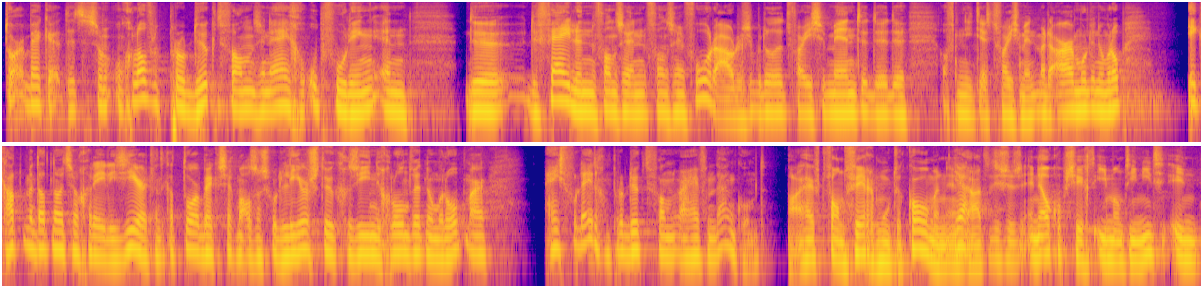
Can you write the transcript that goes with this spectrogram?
Thorbecke... dit is zo'n ongelooflijk product van zijn eigen opvoeding... en de, de feilen van zijn, van zijn voorouders. Ik bedoel, het faillissement, de, de, of niet het faillissement, maar de armoede, noem maar op. Ik had me dat nooit zo gerealiseerd. Want ik had Thorbecke zeg maar, als een soort leerstuk gezien, de grondwet, noem maar op. Maar hij is volledig een product van waar hij vandaan komt. Hij heeft van ver moeten komen, inderdaad. Ja. Het is dus in elk opzicht iemand die niet in,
